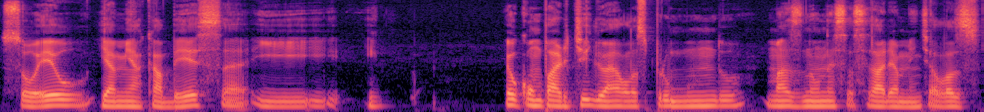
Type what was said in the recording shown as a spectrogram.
sou eu e a minha cabeça, e, e eu compartilho elas para o mundo, mas não necessariamente elas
